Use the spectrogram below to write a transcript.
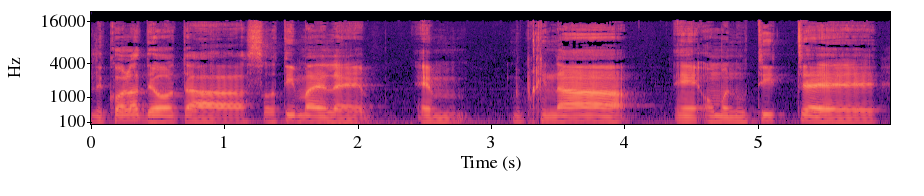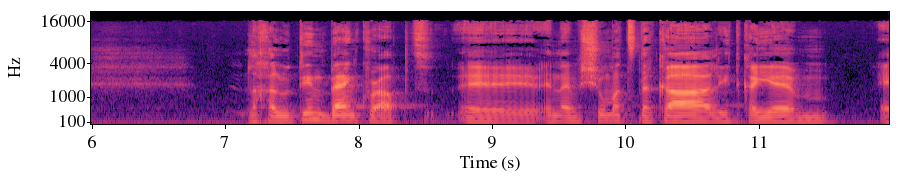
לכל הדעות, הסרטים האלה הם מבחינה אה, אומנותית אה, לחלוטין בנקראפט. אין להם שום הצדקה להתקיים. אה,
